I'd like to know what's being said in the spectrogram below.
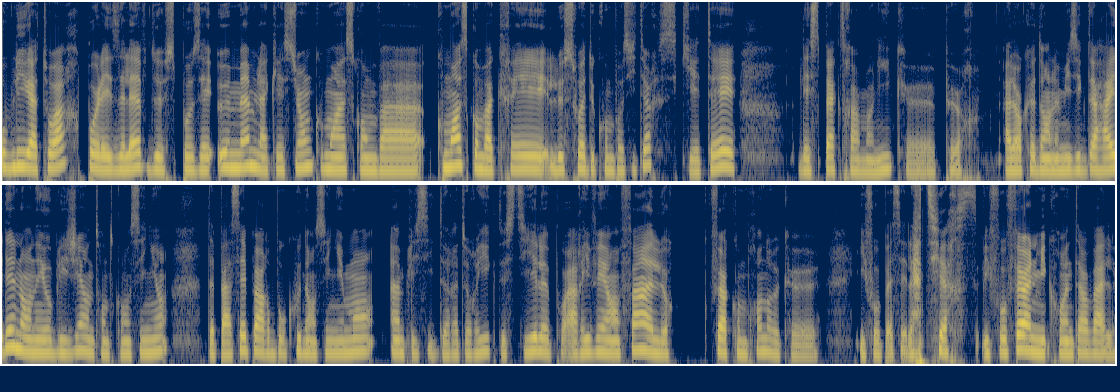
obligatoire pour les élèves de se poser eux-mêmes la question comment est-ce qu'on va comment est-ce qu'on va créer le souhait du compositeur, ce qui était les spectres harmoniques euh, purs. Alors que dans la musique de Haydn, on est obligé en tant qu'enseignant de passer par beaucoup d'enseignements implicites, de rhétorique, de style, pour arriver enfin à leur faire comprendre que il faut passer la tierce, il faut faire un micro-intervalle.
